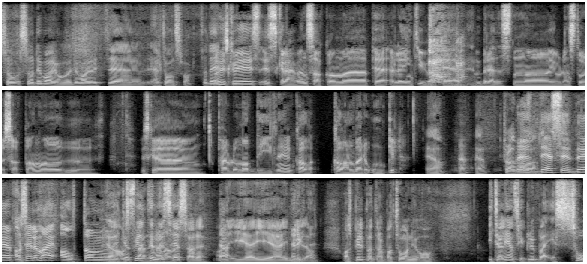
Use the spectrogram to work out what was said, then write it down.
Så, så, det var jo, det var jo litt uh, helt åndssvakt. Jeg husker vi skrev en sak om, uh, eller intervjua Per Bredesen og gjorde en stor sak på han. og uh, husker Paulo Madini kaller, kaller han bare onkel. Ja. ja. ja. Var, det, det, det, forteller meg alt om ja, hvilken standing han har. Han spilte med Cæsar i, i, i, Milan. Han spilte med Trapattoni, og italienske klubber er så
